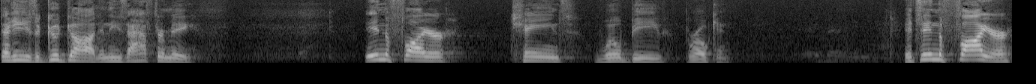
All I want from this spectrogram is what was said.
that He is a good God and He's after me. In the fire, chains will be broken. It's in the fire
